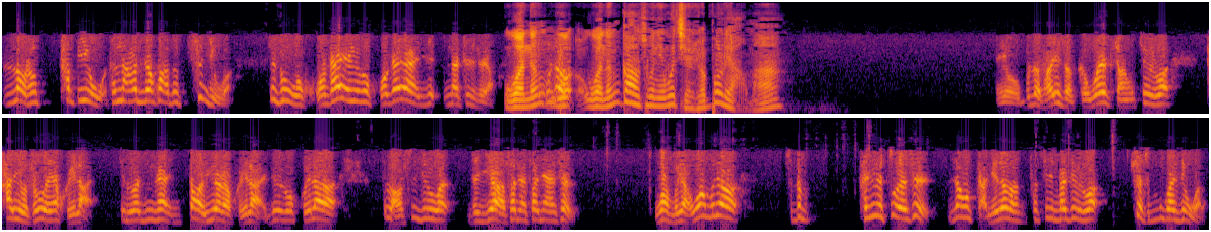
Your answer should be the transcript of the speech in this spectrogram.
闹成他逼我，他拿这话都刺激我，就说我活该呀，就是活该呀，那真是。我能我我能告诉你，我解决不了吗？哎呦，我不知道啥意思，哥我也想，就是说他有时候也回来，就是说你看到月了回来，就是说回来了，老是就是说这一二三件三件事，忘不掉，忘不掉，是他他因为做的事儿让我感觉到了，他心里面就是说确实不关心我了。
